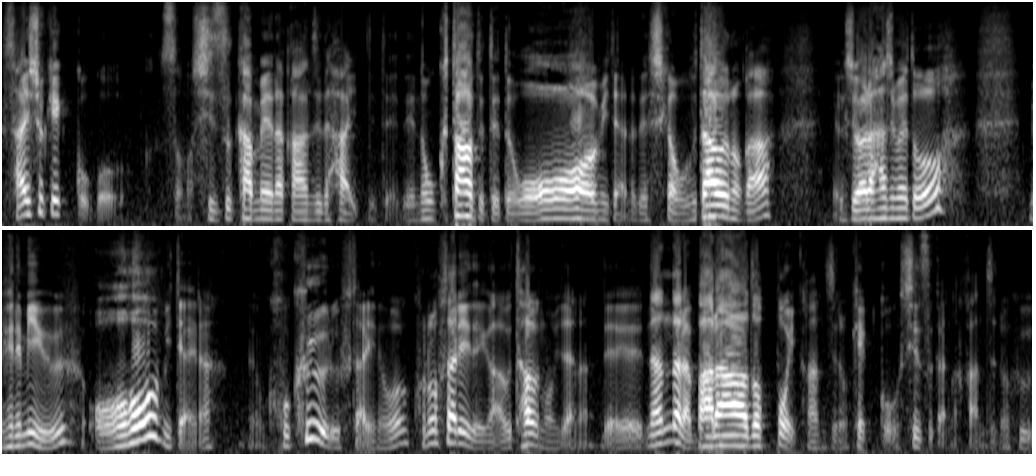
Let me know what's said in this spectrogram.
最初結構こう、その静かめな感じで入ってて、で、ノクターンって言ってて、おーみたいなで、しかも歌うのが、藤原はじめと、ミフネミューおーみたいな。コクール2人の、この2人でが歌うのみたいな。で、なんならバラードっぽい感じの、結構静かな感じの風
